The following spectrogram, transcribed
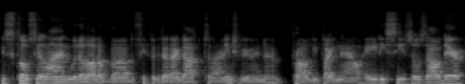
is closely aligned with a lot of uh, the feedback that I got uh, interviewing uh, probably by now 80 CISOs out there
